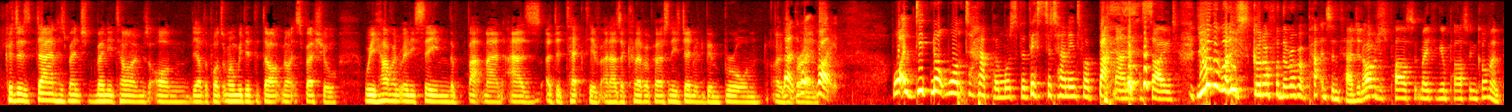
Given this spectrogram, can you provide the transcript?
Because as Dan has mentioned many times on the other pods, and when we did the Dark Knight special, we haven't really seen the Batman as a detective and as a clever person. He's generally been brawn over Like, brains. right. What I did not want to happen was for this to turn into a Batman episode. You're the one who's got off on the Robert Pattinson tangent. I was just pass- making a passing comment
